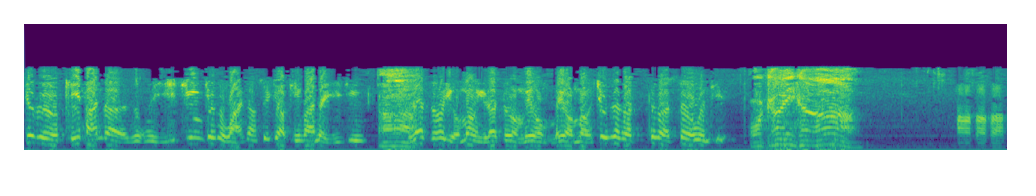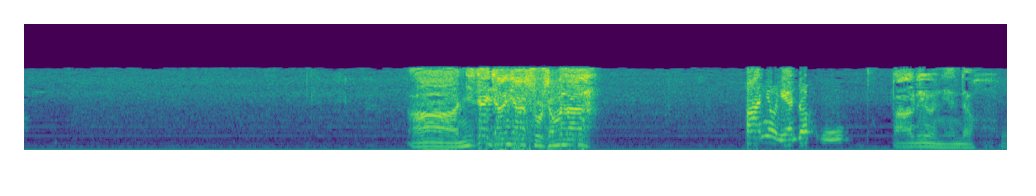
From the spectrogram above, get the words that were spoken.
就是频繁的呃遗精，就是晚上睡觉频繁的遗精，啊有的时候有梦，有的时候没有没有梦，就这个这个这个问题。我看一看啊，好好好，啊，你再讲讲属什么的？八六年的虎，八六年的虎，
